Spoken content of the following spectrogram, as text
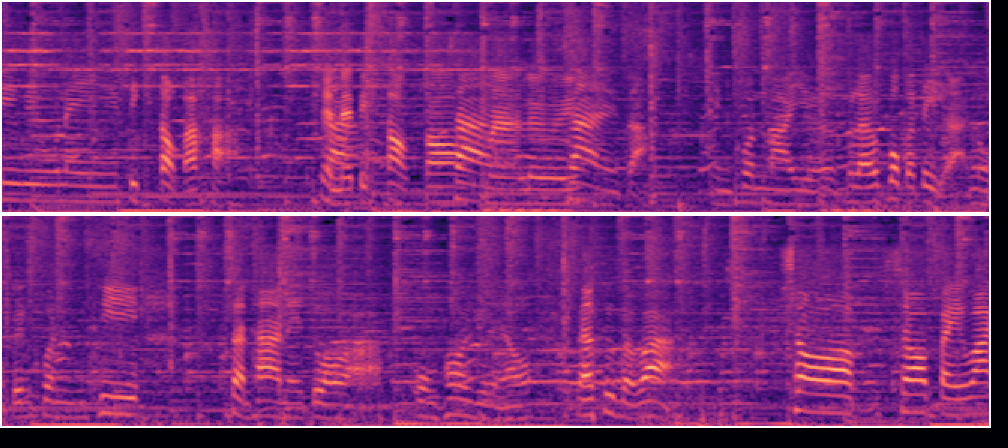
รีวิวใน t ิ k t o k อะค่ะ เห็นในติ๊กต็อกก็ใช่ มาเลยใช่จ้ะเห็นคนมาเยอะ แล้วปกติอะหนูเป็นคนที่ศรัทธาในตัวองค์พ่ออยู่แล้ว แล้วคือแบบว่าชอบชอบไปไหว้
